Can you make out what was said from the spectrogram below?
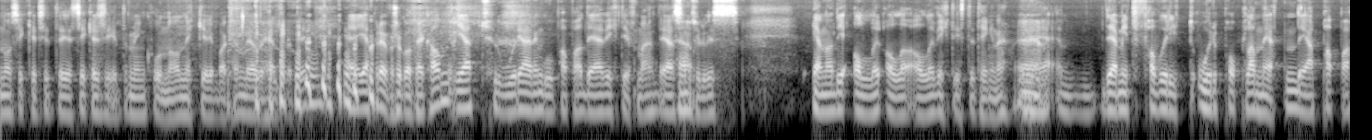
nå sikkert sitter, sikkert sitter min kone og nikker i bakken. Det har du helt rett i. Eh, Jeg prøver så godt jeg kan. Jeg tror jeg er en god pappa. Det er viktig for meg. Det er sannsynligvis en av de aller, aller, aller viktigste tingene. Ja. Det er mitt favorittord på planeten, det er pappa.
